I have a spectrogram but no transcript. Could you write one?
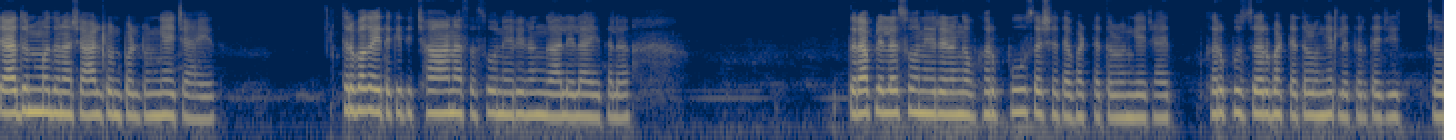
त्या अधूनमधून अशा आलटून पलटून घ्यायच्या आहेत. तर बघा इथं किती छान असा सोनेरी रंग आलेला आहे त्याला. तर आपल्याला सोनेरी रंग खरपूस अशा त्या भट्ट्या तळून घ्यायच्या आहेत. खरपूस जर भट्ट्या तळून घेतल्या तर त्याची चव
